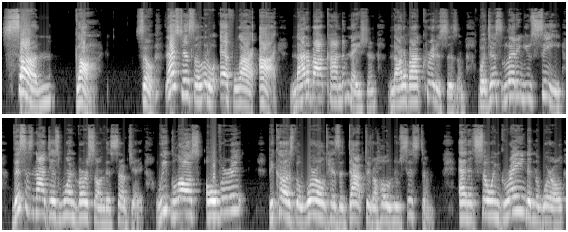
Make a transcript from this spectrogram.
sun God. So that's just a little FYI. Not about condemnation, not about criticism, but just letting you see this is not just one verse on this subject. We gloss over it because the world has adopted a whole new system and it's so ingrained in the world,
